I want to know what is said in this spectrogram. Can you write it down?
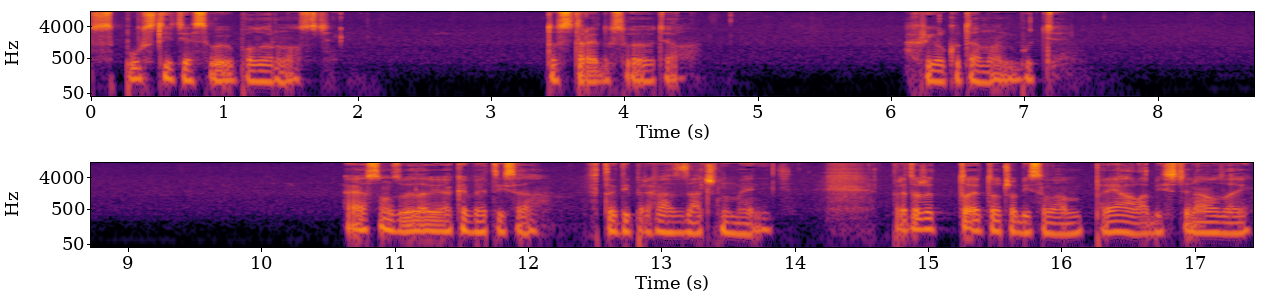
spustite svoju pozornosť do stredu svojho tela a chvíľku tam len buďte. A ja som zvedavý, aké veci sa vtedy pre vás začnú meniť. Pretože to je to, čo by som vám prijal, aby ste naozaj,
